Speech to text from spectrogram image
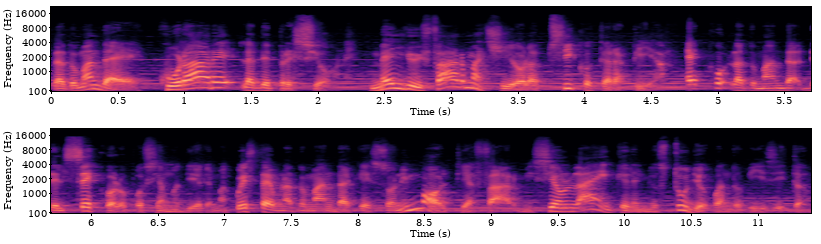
la domanda è curare la depressione, meglio i farmaci o la psicoterapia? Ecco la domanda del secolo possiamo dire, ma questa è una domanda che sono in molti a farmi, sia online che nel mio studio quando visito.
